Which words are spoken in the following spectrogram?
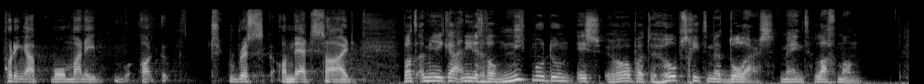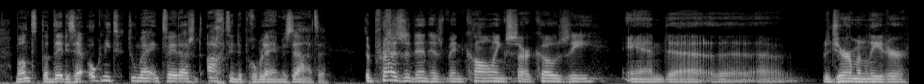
putting up more money on, risk on that side. Wat Amerika in ieder geval niet moet doen... is Europa te hulp schieten met dollars, meent Lachman. Want dat deden zij ook niet toen wij in 2008 in de problemen zaten. The president has been calling Sarkozy and uh, uh, the German leader.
